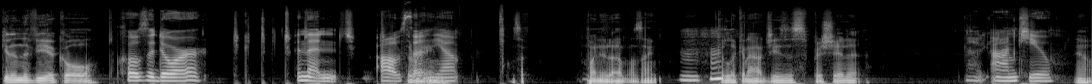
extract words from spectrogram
get in the vehicle. close the door and then all of a sudden yep I was like, pointed up. I was like, Good looking out, Jesus. Appreciate it. on cue Yeah.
